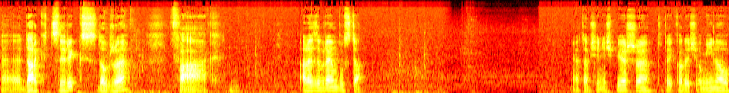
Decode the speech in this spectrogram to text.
E, Dark Cyryx, dobrze. Fuck. Ale zebrałem boosta. Ja tam się nie śpieszę. Tutaj koleś ominął.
